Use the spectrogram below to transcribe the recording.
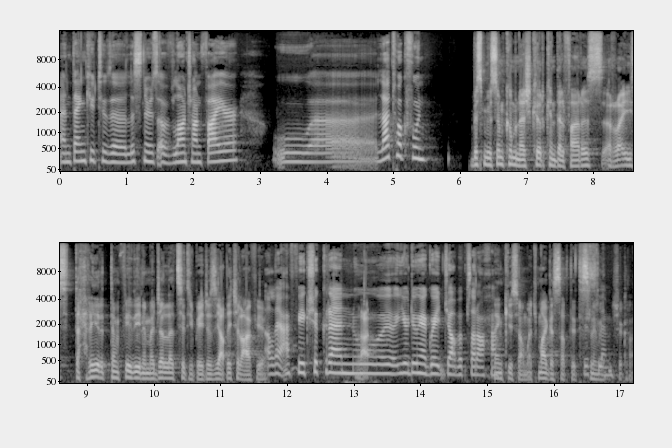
And thank you to the listeners of Launch on Fire. ولا توقفون. باسمي واسمكم نشكر كندا الفارس الرئيس التحرير التنفيذي لمجلة City Pages يعطيك العافية. الله يعافيك. شكرا. و you're doing a great job بصراحة. thank you so much ما قصرتي. تسلمي. تسلم. شكرا.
